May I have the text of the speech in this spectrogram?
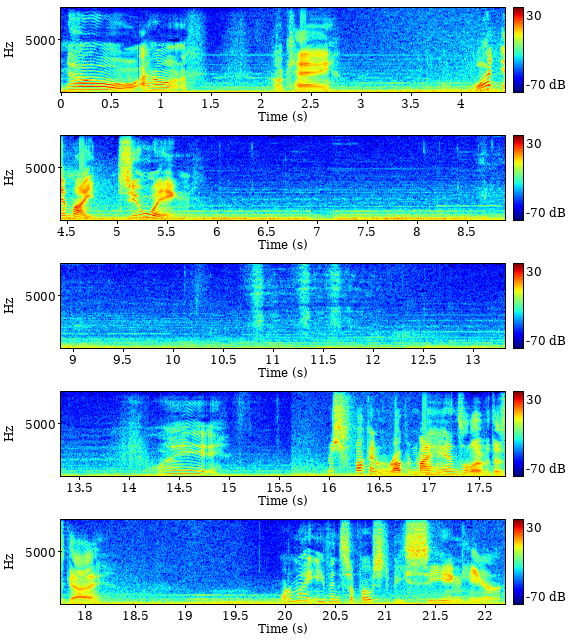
No, I don't. Okay. What am I doing? Fucking rubbing my hands all over this guy. What am I even supposed to be seeing here?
